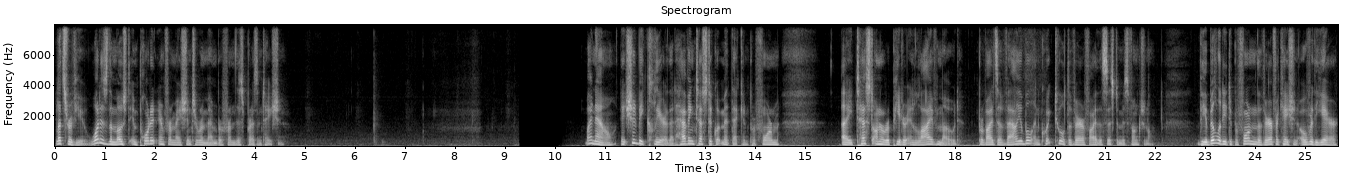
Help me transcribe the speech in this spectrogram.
Let's review. What is the most important information to remember from this presentation? By now, it should be clear that having test equipment that can perform a test on a repeater in live mode provides a valuable and quick tool to verify the system is functional. The ability to perform the verification over the air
